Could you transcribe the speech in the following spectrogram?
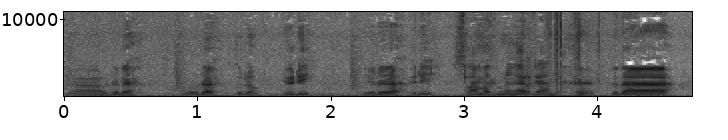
Nah, udah dah. Udah, itu dong. Yudi. Ya udah dah. Yudi. Selamat mendengarkan. Dadah.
